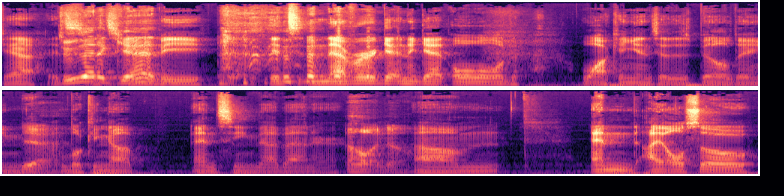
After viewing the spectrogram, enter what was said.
yeah, it's, Do that it's again. Be, it's never gonna get old walking into this building, Yeah. looking up and seeing that banner. Oh no. Um, and I also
